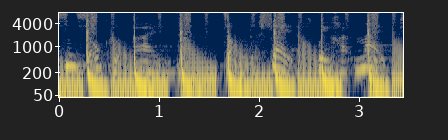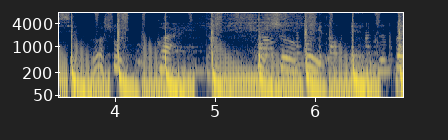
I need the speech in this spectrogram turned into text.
心小可爱的，长得帅的，会喊麦的，写歌速度快的，混社会的，脸子背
